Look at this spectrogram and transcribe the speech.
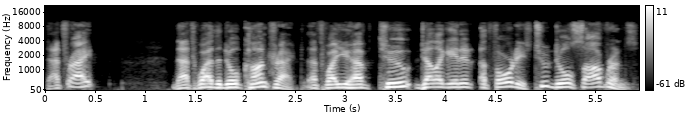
That's right. That's why the dual contract. That's why you have two delegated authorities, two dual sovereigns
